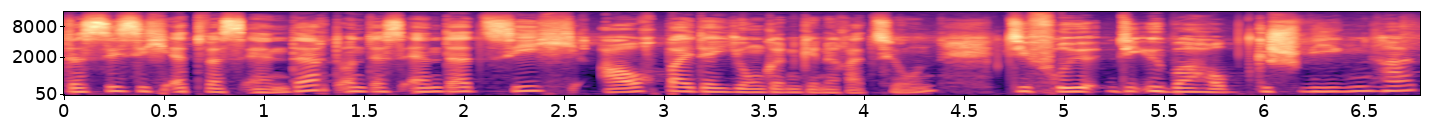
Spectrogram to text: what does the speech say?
dass sie sich etwas ändert und es ändert sich auch bei der jungen Generation, die früher, die überhaupt geschwiegen hat,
